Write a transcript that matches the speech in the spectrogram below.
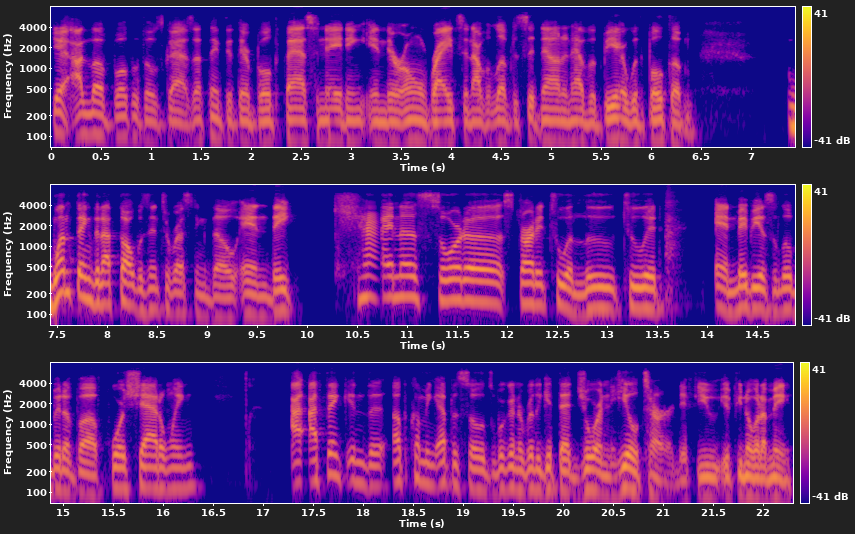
Yeah, I love both of those guys. I think that they're both fascinating in their own rights, and I would love to sit down and have a beer with both of them. One thing that I thought was interesting, though, and they kind of sort of started to allude to it, and maybe it's a little bit of uh, foreshadowing. I, I think in the upcoming episodes, we're going to really get that Jordan heel turn, if you if you know what I mean.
